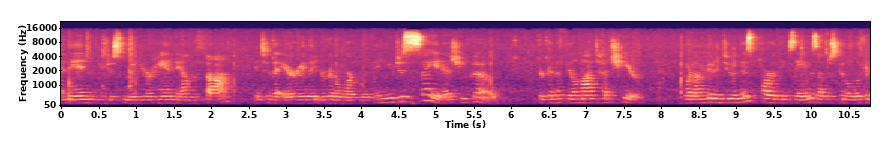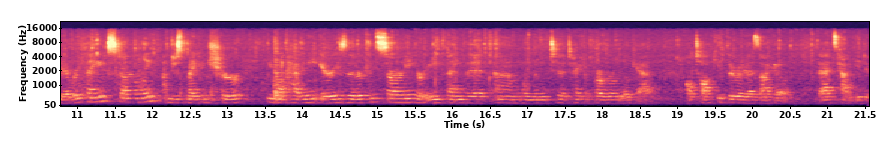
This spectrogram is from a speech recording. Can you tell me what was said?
And then you just move your hand down the thigh into the area that you're gonna work with, and you just say it as you go. You're gonna feel my touch here. What I'm gonna do in this part of the exam is I'm just gonna look at everything externally. I'm just making sure we don't have any areas that are concerning or anything that, um, we need to take a further look at. I'll talk you through it as I go. That's how you do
